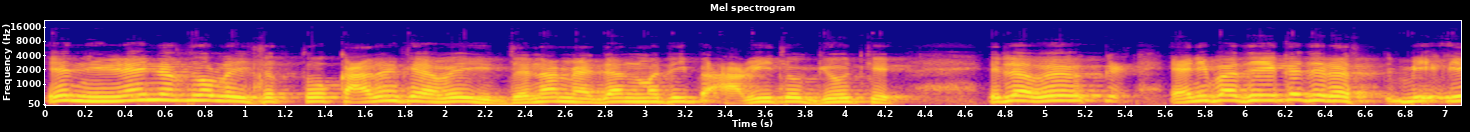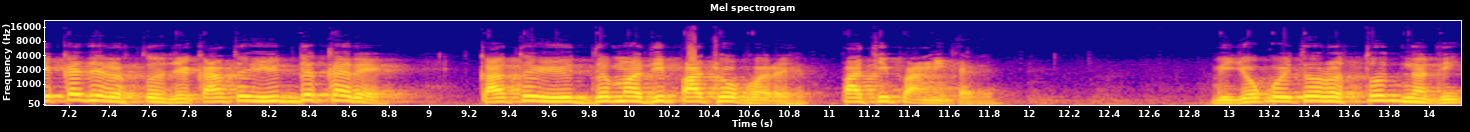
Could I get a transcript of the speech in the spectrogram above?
એ નિર્ણય નહોતો લઈ શકતો, કારણ કે હવે યુદ્ધના મેદાનમાંથી આવી તો ગયો જ છે એટલે હવે એની પાસે એક જ રસ્તો એક જ રસ્તો છે. કાં તો યુદ્ધ કરે, કાં તો યુદ્ધમાંથી પાછો ફરે, પાછી પાણી કરે. બીજો કોઈ તો રસ્તો જ નથી.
